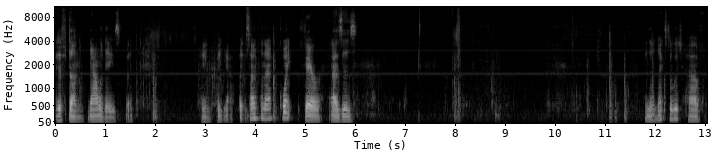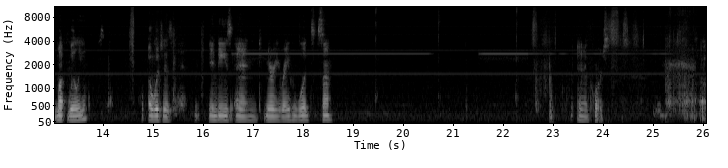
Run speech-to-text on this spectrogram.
if done nowadays. But, I mean, but yeah. But aside from that, quite fair as is. And then next to which have Mutt Williams, which is Indy's and Mary Ravenwood's son. And of course, uh,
